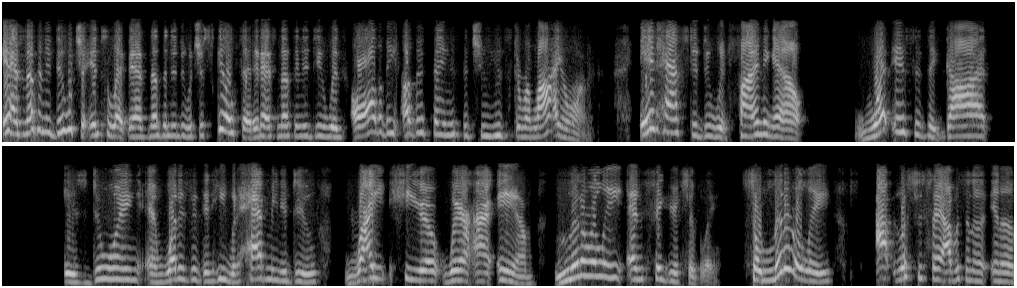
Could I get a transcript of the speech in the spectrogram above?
It has nothing to do with your intellect. It has nothing to do with your skill set. It has nothing to do with all of the other things that you used to rely on. It has to do with finding out what is it that God is doing and what is it that he would have me to do right here where I am, literally and figuratively. So literally, I, let's just say I was in a in a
